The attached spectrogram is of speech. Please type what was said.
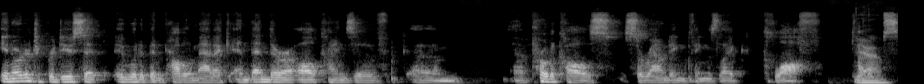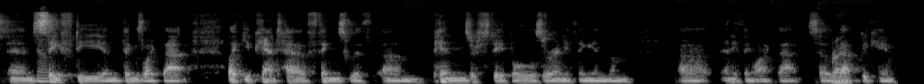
in order to produce it, it would have been problematic. And then there are all kinds of um, uh, protocols surrounding things like cloth types yeah. and yeah. safety and things like that. Like you can't have things with um, pins or staples or anything in them. Uh, anything like that. So right. that became.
